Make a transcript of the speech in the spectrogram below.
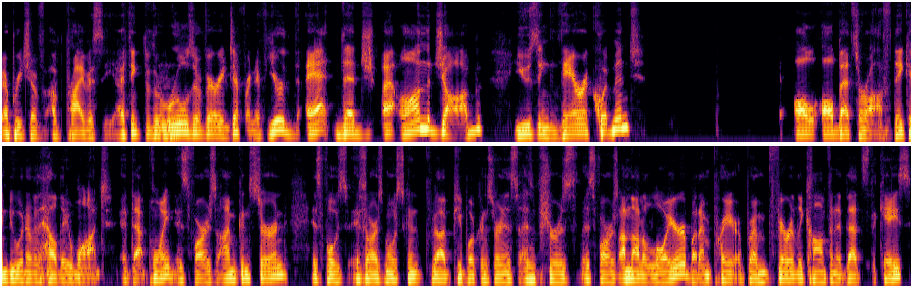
a breach of, of, privacy. I think that the mm-hmm. rules are very different. If you're at the on the job using their equipment, all all bets are off. They can do whatever the hell they want at that point, as far as I'm concerned. As far as, as far as most con- uh, people are concerned, as, I'm sure as, as far as I'm not a lawyer, but I'm pray- I'm fairly confident that's the case.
